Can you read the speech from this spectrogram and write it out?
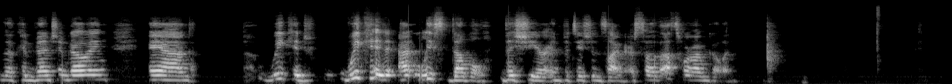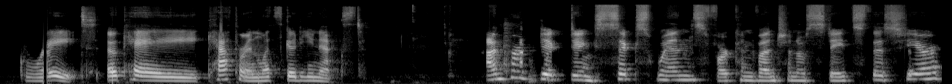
the convention going. And we could we could at least double this year in petition signers. So that's where I'm going. Great. Okay, Catherine, let's go to you next. I'm predicting six wins for Convention of States this year.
